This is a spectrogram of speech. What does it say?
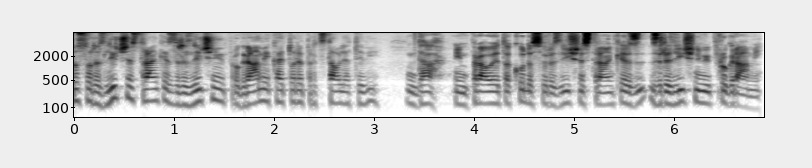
To so različne stranke z različnimi programi, kaj torej predstavljate vi? Da, in prav je tako, da so različne stranke z, z različnimi programi.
